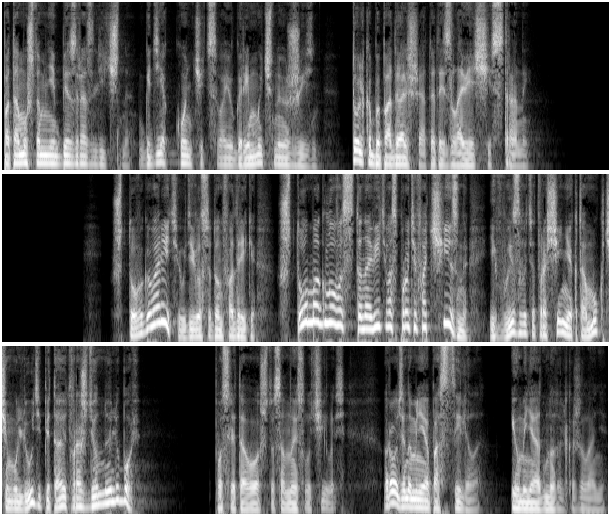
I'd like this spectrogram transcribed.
потому что мне безразлично, где кончить свою горемычную жизнь, только бы подальше от этой зловещей страны. «Что вы говорите?» — удивился Дон Фадрике. «Что могло восстановить вас против отчизны и вызвать отвращение к тому, к чему люди питают врожденную любовь?» «После того, что со мной случилось, родина мне опостылила, и у меня одно только желание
